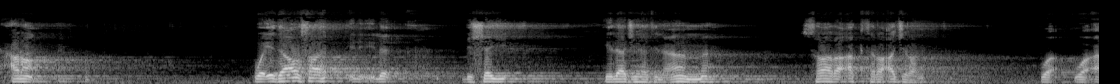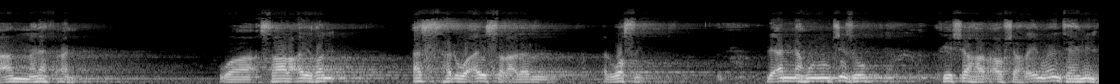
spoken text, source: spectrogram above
حرام. وإذا أوصى بشيء إلى جهة عامة صار أكثر أجرا وأعم نفعا. وصار أيضا أسهل وأيسر على الوصي لأنه ينجزه في شهر أو شهرين وينتهي منه.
